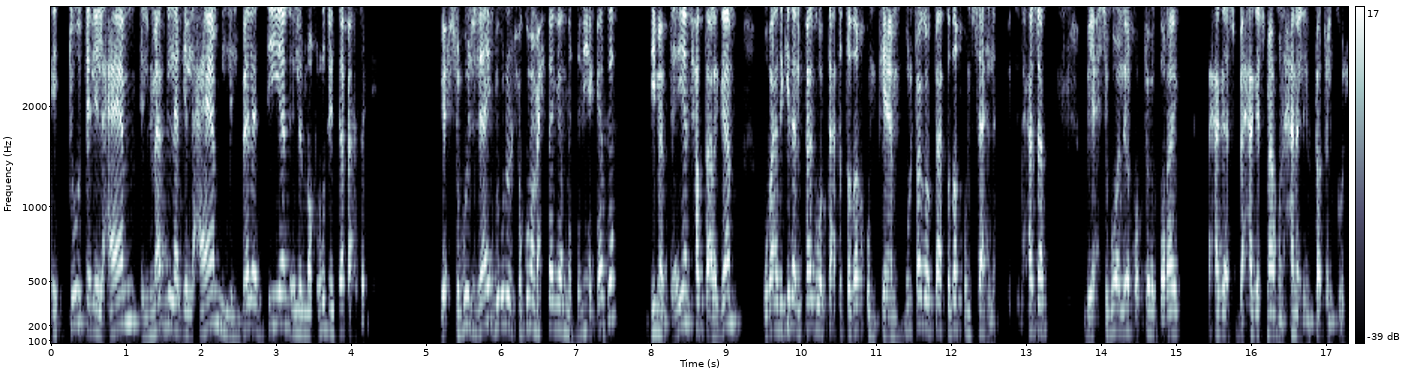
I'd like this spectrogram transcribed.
التوتال العام المبلغ العام للبلد دي اللي المفروض يدفع زكاه بيحسبوه إزاي؟ بيقولوا الحكومة محتاجة ميزانية كذا دي مبدئيا حط على جنب وبعد كده الفجوة بتاعت التضخم كام؟ والفجوة بتاعت التضخم سهلة بتتحسب بيحسبوها الإخوة بتوع الضرايب بحاجة بحاجة اسمها منحنى الإنفاق الكلي.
